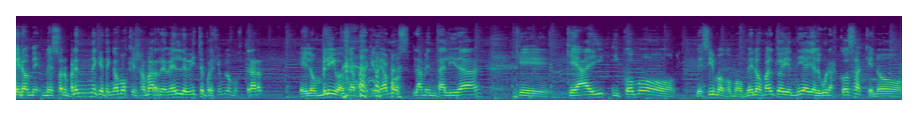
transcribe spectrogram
Pero me, me sorprende que tengamos que llamar rebelde, ¿viste? Por ejemplo, mostrar el ombligo, o sea, para que veamos la mentalidad que, que hay y cómo decimos, como menos mal que hoy en día hay algunas cosas que no,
